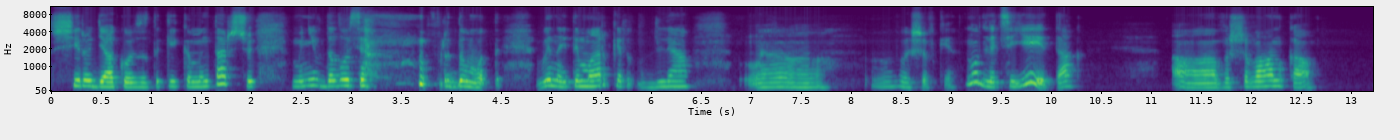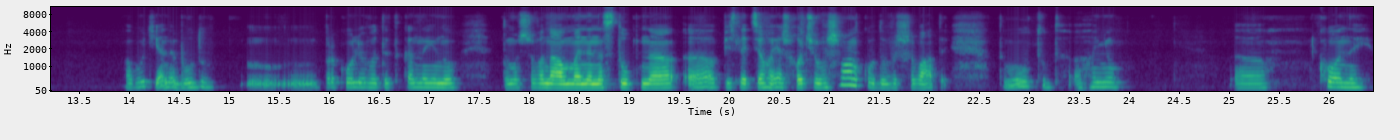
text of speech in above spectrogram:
щиро дякую за такий коментар, що мені вдалося придумати, винайти маркер для е, вишивки. Ну, для цієї, так. А вишиванка, мабуть, я не буду проколювати тканину, тому що вона в мене наступна. Е, Після цього я ж хочу вишиванку довишивати. Тому тут ганю е, коней.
